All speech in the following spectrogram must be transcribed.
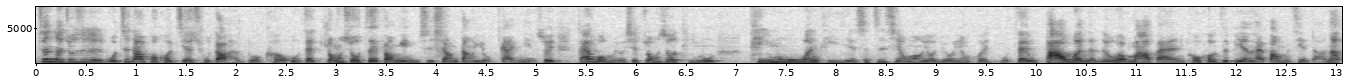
真的就是我知道 Coco 接触到很多客户，在装修这方面你是相当有概念，所以待会我们有些装修题目。题目问题也是之前网友留言回在发问的，就会麻烦 Coco 这边来帮我们解答。那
